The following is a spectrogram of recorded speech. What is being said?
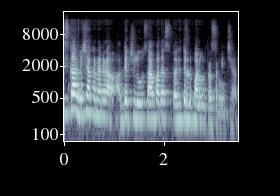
ISKCON Visakha నగర అధ్యక్షులు సాంపద తదితరులు పాల్గొని ప్రసంగించారు.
